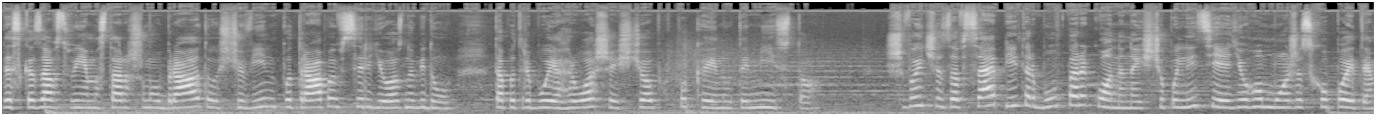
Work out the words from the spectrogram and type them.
де сказав своєму старшому брату, що він потрапив в серйозну біду та потребує грошей, щоб покинути місто. Швидше за все, Пітер був переконаний, що поліція його може схопити,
